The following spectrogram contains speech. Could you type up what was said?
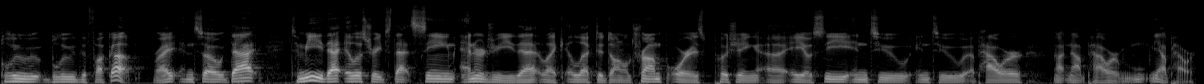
blew blew the fuck up right and so that to me that illustrates that same energy that like elected donald trump or is pushing uh, aoc into into a power not not power yeah power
